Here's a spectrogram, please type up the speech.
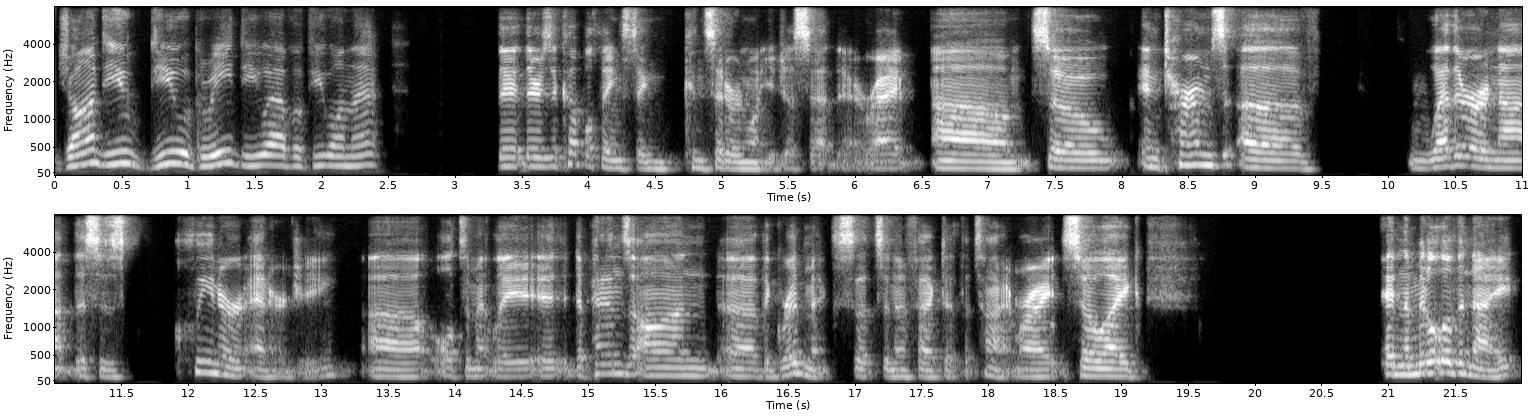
John, do you do you agree? Do you have a view on that? There, there's a couple things to consider in what you just said there, right? Um, so, in terms of whether or not this is cleaner energy, uh, ultimately, it depends on uh, the grid mix that's in effect at the time, right? So, like in the middle of the night,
